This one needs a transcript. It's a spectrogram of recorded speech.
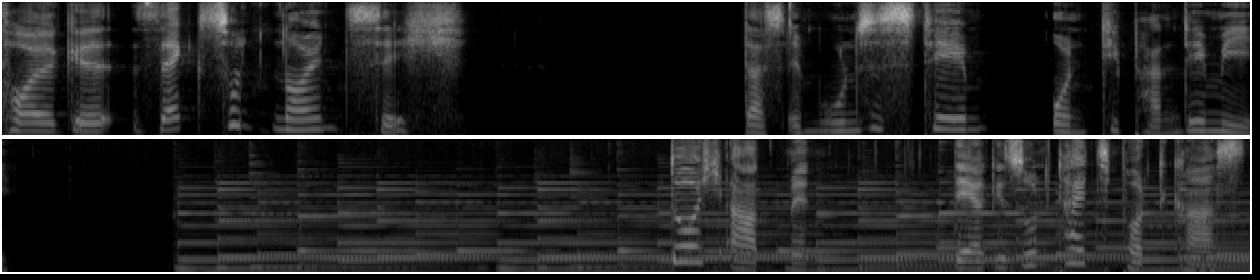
Folge 96 Das Immunsystem und die Pandemie. Durchatmen, der Gesundheitspodcast.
